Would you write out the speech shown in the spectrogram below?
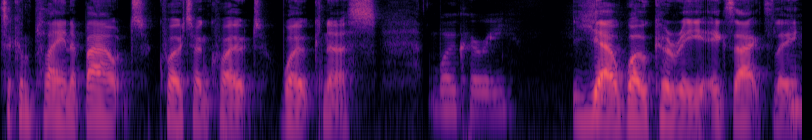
to complain about quote unquote wokeness. Wokery. Yeah, wokery, exactly.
